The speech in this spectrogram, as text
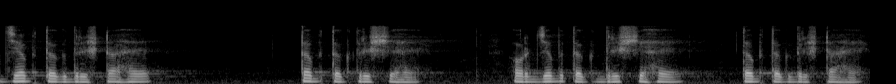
जब तक दृष्टा है, तब तक दृश्य है, और जब तक दृश्य है, तब तक दृष्टा है।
